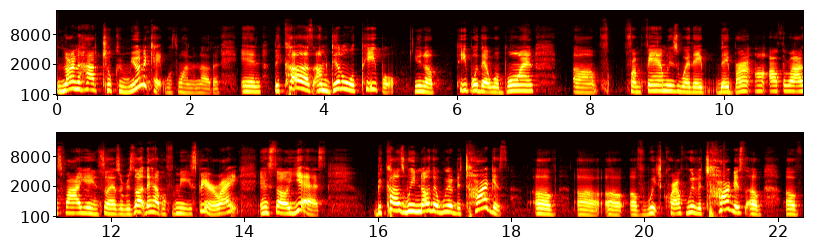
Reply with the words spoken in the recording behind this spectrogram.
learning how to communicate with one another. And because I'm dealing with people, you know, people that were born uh, f- from families where they they burnt unauthorized fire, and so as a result, they have a familiar spirit, right? And so yes, because we know that we're the targets of uh, uh, of witchcraft. We're the targets of, of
